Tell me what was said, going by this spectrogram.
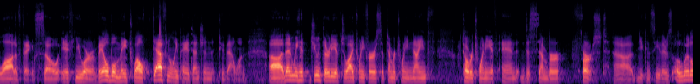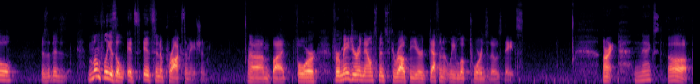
lot of things. So if you are available May 12th, definitely pay attention to that one. Uh, then we hit June 30th, July 21st, September 29th, October 20th, and December 1st. Uh, you can see there's a little, there's, there's monthly is a, it's, it's an approximation. Um, but for, for major announcements throughout the year, definitely look towards those dates. All right, next up.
